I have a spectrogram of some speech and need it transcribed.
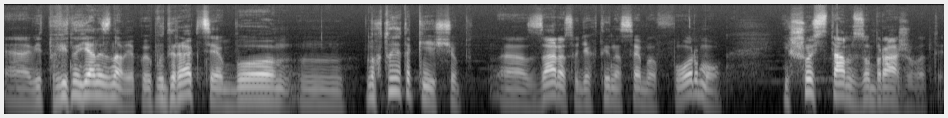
Е, Відповідно, я не знав, якою буде реакція, бо ну, хто я такий, щоб зараз одягти на себе форму і щось там зображувати.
